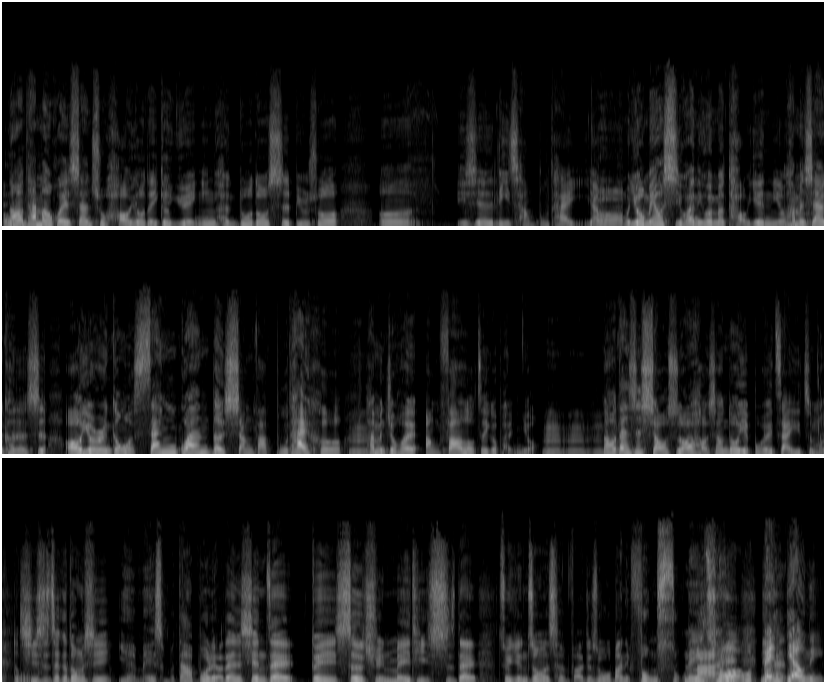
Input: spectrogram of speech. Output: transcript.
然后他们会删除好友的一个原因很多都是，比如说，呃。一些立场不太一样，哦、有没有喜欢你，会有没有讨厌你？哦、嗯，他们现在可能是哦，有人跟我三观的想法不太合，嗯、他们就会 unfollow 这个朋友。嗯嗯嗯。然后，但是小时候好像都也不会在意这么多。其实这个东西也没什么大不了，但是现在对社群媒体时代最严重的惩罚就是我把你封锁。没错，我 ban 掉你。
